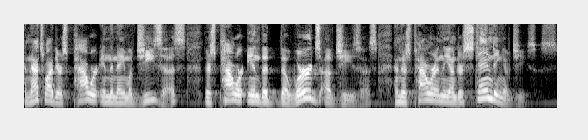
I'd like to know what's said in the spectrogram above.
And that's why there's power in the name of Jesus, there's power in the, the words of Jesus, and there's power in the understanding of Jesus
